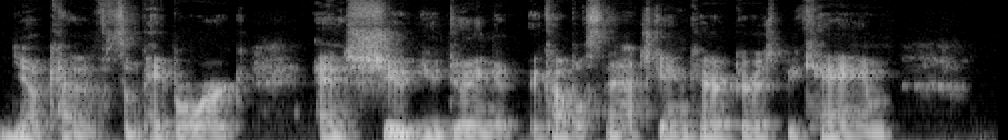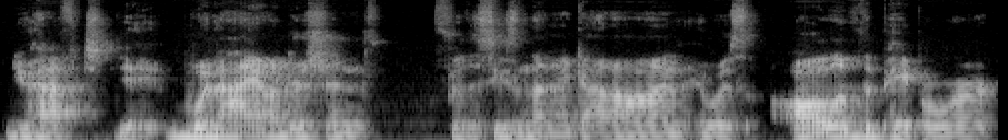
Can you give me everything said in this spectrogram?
you know, kind of some paperwork and shoot you doing a couple snatch game characters became you have to when i auditioned for the season that i got on it was all of the paperwork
